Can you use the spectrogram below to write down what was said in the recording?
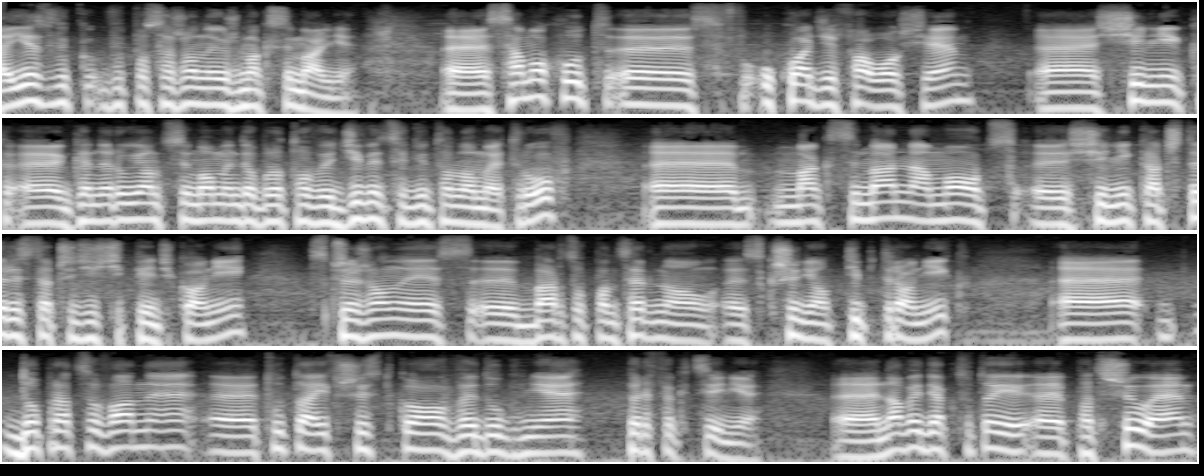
jest wy- wyposażony już maksymalnie. Samochód w układzie V8, e, silnik e, generujący moment obrotowy 900 Nm, e, maksymalna moc e, silnika 435 koni, sprzężony jest e, bardzo pancerną e, skrzynią Tiptronic. E, Dopracowane e, tutaj wszystko według mnie perfekcyjnie. E, Nawet jak tutaj e, patrzyłem e,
